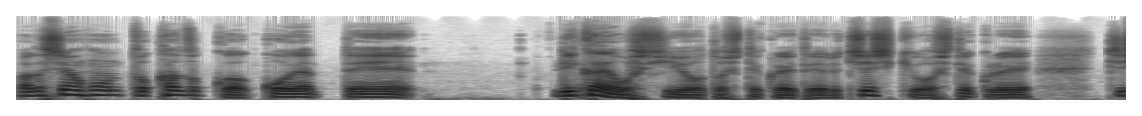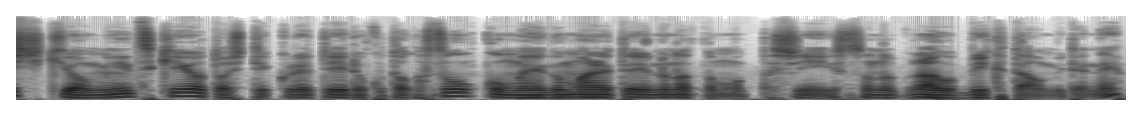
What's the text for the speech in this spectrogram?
私は本当家族はこうやって理解をしようとしてくれている、知識をしてくれ、知識を身につけようとしてくれていることがすごく恵まれているなと思ったし、そのラブ・ビクターを見てね。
